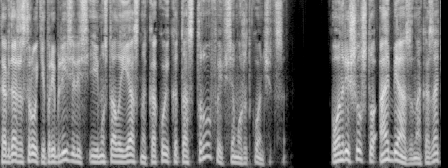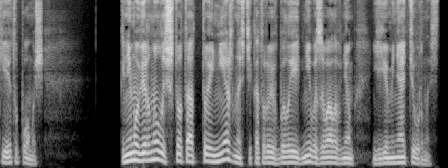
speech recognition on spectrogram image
Когда же сроки приблизились, и ему стало ясно, какой катастрофой все может кончиться, он решил, что обязан оказать ей эту помощь. К нему вернулось что-то от той нежности, которую в былые дни вызывала в нем ее миниатюрность.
